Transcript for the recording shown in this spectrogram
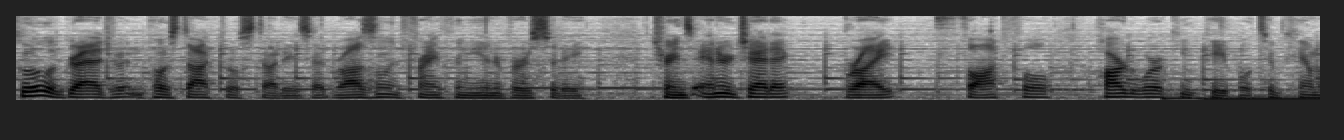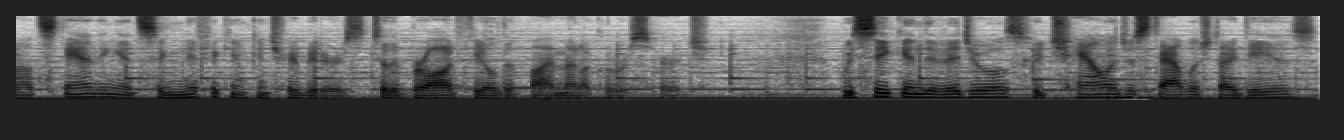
School of Graduate and Postdoctoral Studies at Rosalind Franklin University trains energetic, bright, thoughtful, hardworking people to become outstanding and significant contributors to the broad field of biomedical research. We seek individuals who challenge established ideas,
